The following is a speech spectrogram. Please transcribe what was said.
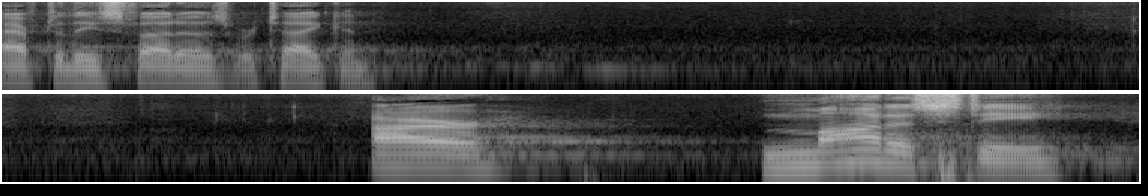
after these photos were taken. Our modesty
